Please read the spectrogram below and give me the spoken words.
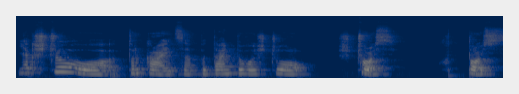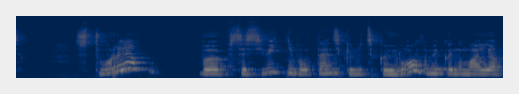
якщо торкається питань того, що щось, хтось створив всесвітній велетенський людський розум, який не має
